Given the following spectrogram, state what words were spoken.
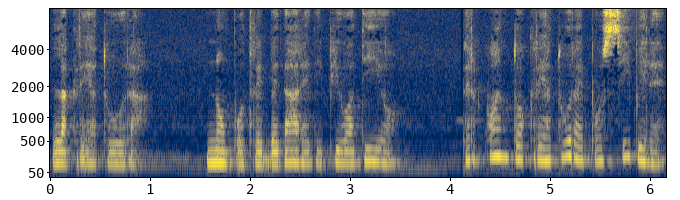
La creatura non potrebbe dare di più a Dio per quanto creatura è possibile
